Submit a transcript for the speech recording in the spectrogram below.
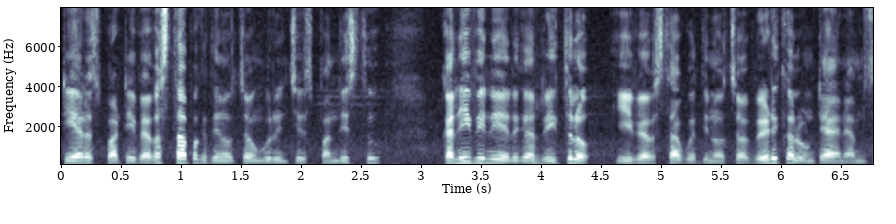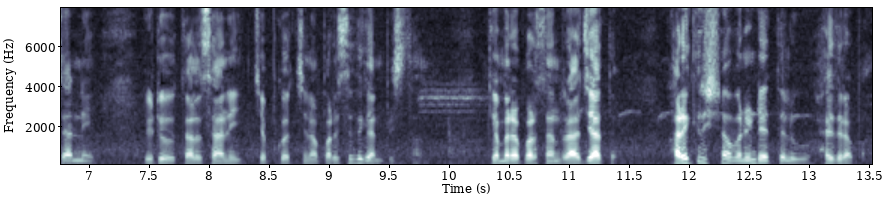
టీఆర్ఎస్ పార్టీ వ్యవస్థాపక దినోత్సవం గురించి స్పందిస్తూ కనీవినిగా రీతిలో ఈ వ్యవస్థాపక దినోత్సవ వేడుకలు ఉంటాయనే అంశాన్ని ఇటు తలసాని చెప్పుకొచ్చిన పరిస్థితి కనిపిస్తోంది. కెమెరా పర్సన్ రాజాత్ హరికృష్ణ వనిండే తెలుగు హైదరాబాద్.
